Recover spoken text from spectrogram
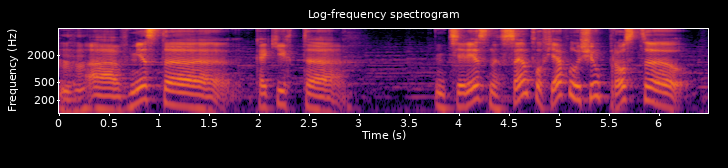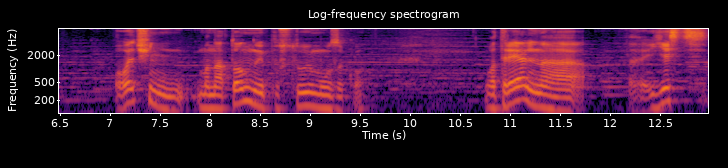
Мгм. А вместо каких-то интересных сэмплов я получил просто очень монотонную и пустую музыку. Вот реально э, есть,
